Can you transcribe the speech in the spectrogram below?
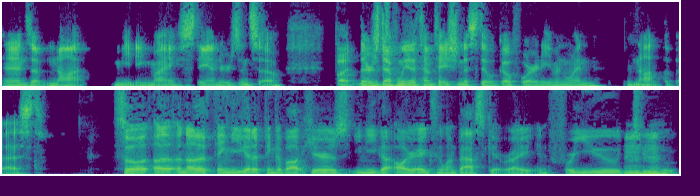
and it ends up not meeting my standards and so but there's definitely the temptation to still go for it even when mm-hmm. not the best so uh, another thing you got to think about here is you know you got all your eggs in one basket, right? And for you mm-hmm. to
